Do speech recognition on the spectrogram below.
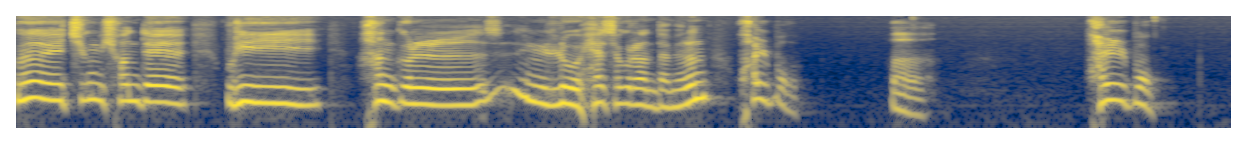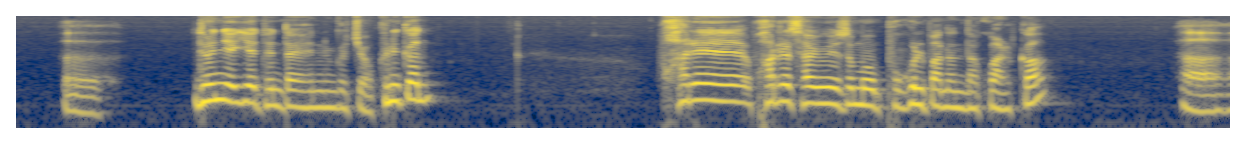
그 지금 현대 우리 한글로 해석을 한다면은 활복, 어, 활복, 어, 이런 얘기가 된다 하는 거죠. 그러니까 활에 활을 사용해서 뭐 복을 받는다고 할까? 어,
